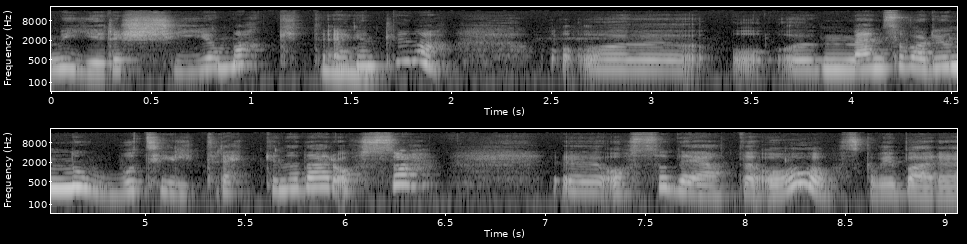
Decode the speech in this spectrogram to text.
mye regi og makt, egentlig, da. Og, og, og, men så var det jo noe tiltrekkende der også. Eh, også det at Å, skal vi bare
